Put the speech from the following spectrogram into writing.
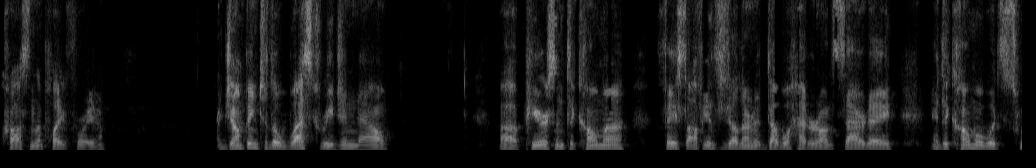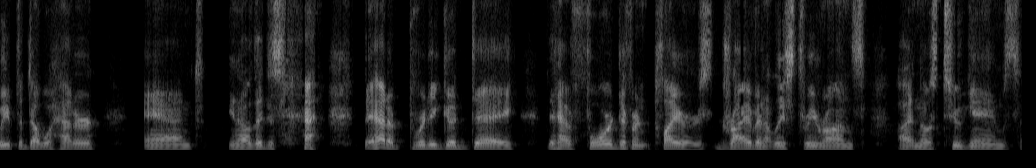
crossing the plate for you. Jumping to the West region now, uh, Pierce and Tacoma faced off against each other in a doubleheader on Saturday, and Tacoma would sweep the doubleheader, and you know they just had, they had a pretty good day. They had four different players driving at least three runs uh, in those two games.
